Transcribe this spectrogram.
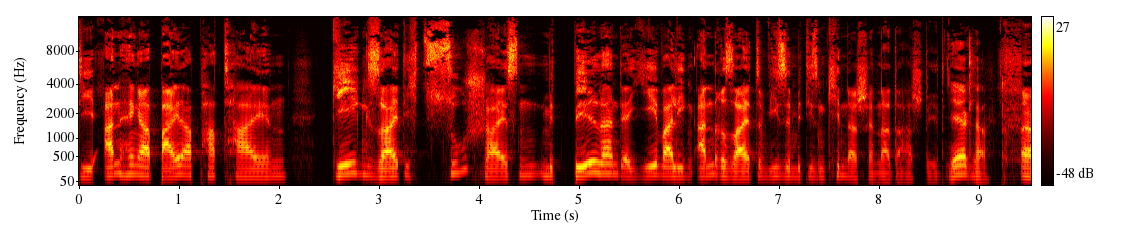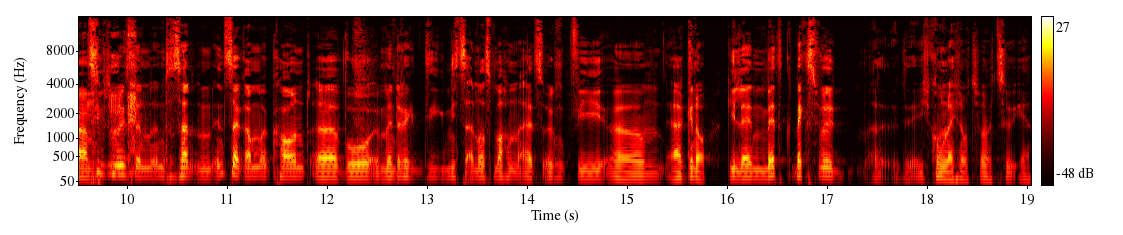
die Anhänger beider Parteien gegenseitig zuscheißen mit Bildern der jeweiligen andere Seite, wie sie mit diesem Kinderschänder dasteht. Ja, klar. Ähm. Es gibt übrigens einen interessanten Instagram-Account, äh, wo im Endeffekt die nichts anderes machen als irgendwie, ähm, ja genau, Ghislaine Maxwell, also ich komme gleich noch zu, zu ihr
